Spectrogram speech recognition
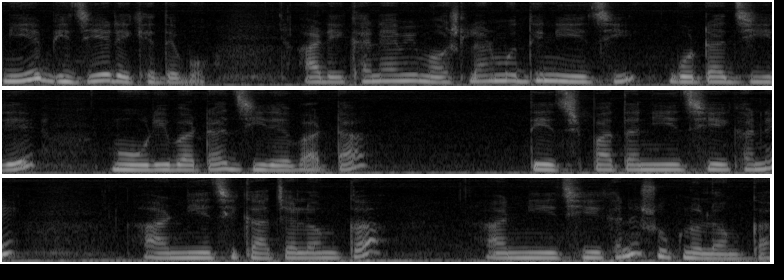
নিয়ে ভিজিয়ে রেখে দেব। আর এখানে আমি মশলার মধ্যে নিয়েছি গোটা জিরে, মৌরি বাটা, জিরে বাটা, তেজপাতা নিয়েছি এখানে, আর নিয়েছি কাঁচা লঙ্কা আর নিয়েছি এখানে শুকনো লঙ্কা।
